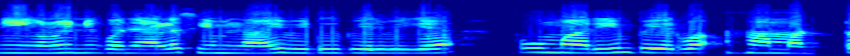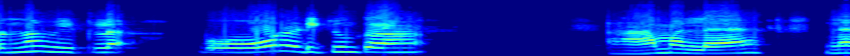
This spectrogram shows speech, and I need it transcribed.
நீங்களும் இன்னும் கொஞ்ச நாள்ல சீமனாயி வீட்டுக்கு போயிருவீங்க. பூமாரியும் போயிருவா. நான் மட்டும்தான் வீட்டுல போர் அடிக்கும்க்கா. ஆமல்ல. என்ன?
